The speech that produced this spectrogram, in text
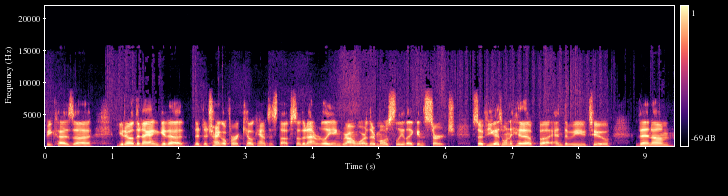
because uh you know they're not gonna get a they're, they're trying to go for kill cams and stuff. So they're not really in ground war. They're mostly like in search. So if you guys want to hit up uh, MW2, then um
